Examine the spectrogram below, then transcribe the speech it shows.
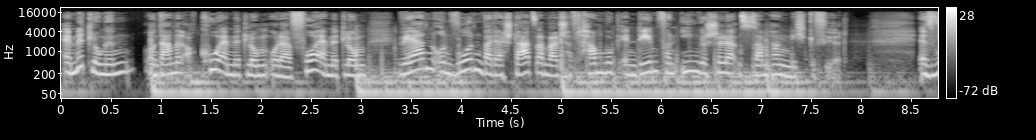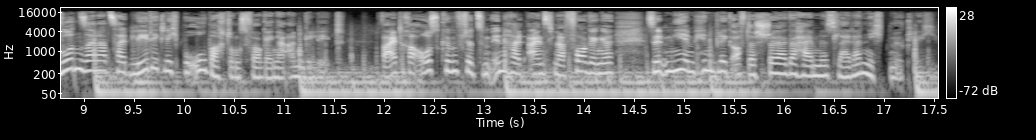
Ermittlungen und damit auch Co-Ermittlungen oder Vorermittlungen werden und wurden bei der Staatsanwaltschaft Hamburg in dem von Ihnen geschilderten Zusammenhang nicht geführt. Es wurden seinerzeit lediglich Beobachtungsvorgänge angelegt. Weitere Auskünfte zum Inhalt einzelner Vorgänge sind mir im Hinblick auf das Steuergeheimnis leider nicht möglich.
